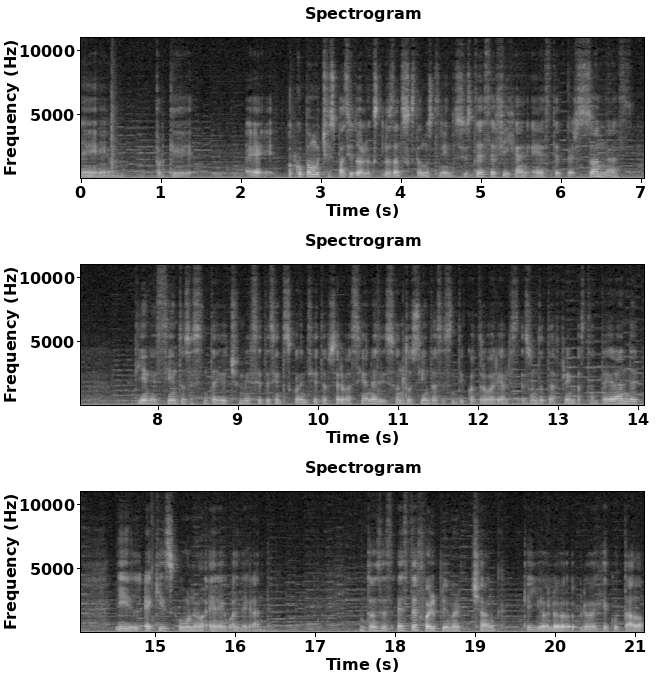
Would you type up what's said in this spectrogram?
eh, porque eh, ocupa mucho espacio todos los, datos que estamos teniendo. Si ustedes se fijan, este personas tiene 168.747 observaciones y son 264 variables. Es un data frame bastante grande y el x1 era igual de grande. Entonces este fue el primer chunk que yo lo, he ejecutado.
